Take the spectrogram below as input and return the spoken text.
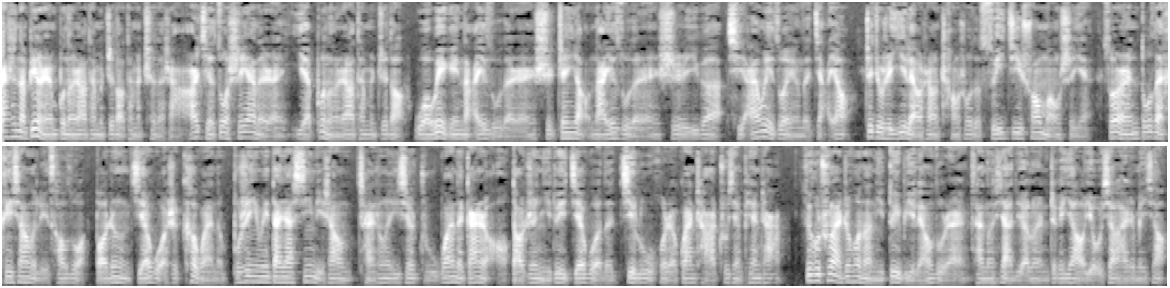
但是呢，病人不能让他们知道他们吃的啥，而且做实验的人也不能让他们知道我喂给哪一组的人是真药，哪一组的人是一个起安慰作用的假药。这就是医疗上常说的随机双盲实验，所有人都在黑箱子里操作，保证结果是客观的，不是因为大家心理上产生了一些主观的干扰，导致你对结果的记录或者观察出现偏差。最后出来之后呢，你对比两组人才能下结论，这个药有效还是没效。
